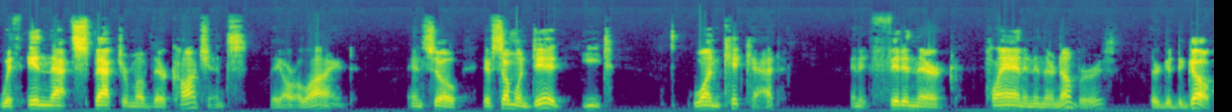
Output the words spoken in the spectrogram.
within that spectrum of their conscience they are aligned. And so if someone did eat one kit kat and it fit in their plan and in their numbers they're good to go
